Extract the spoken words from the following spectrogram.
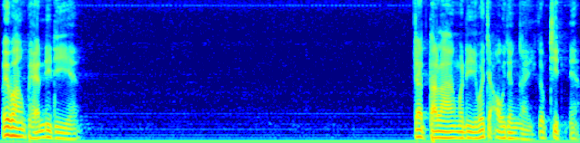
ไปวางแผนดีๆจัดตารางมาดีว่าจะเอาอยัางไงกับจิตเนี่ย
